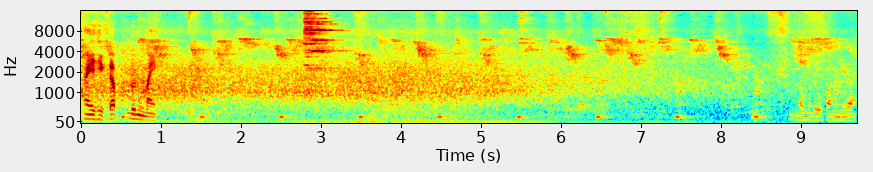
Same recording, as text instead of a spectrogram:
ไฮเทคครับรุ่นใหม่ เรามาดูฝั่งนี้ก่อน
